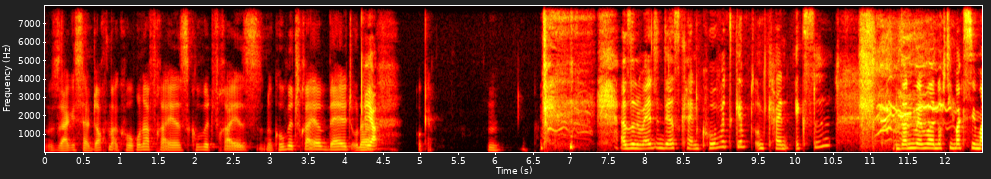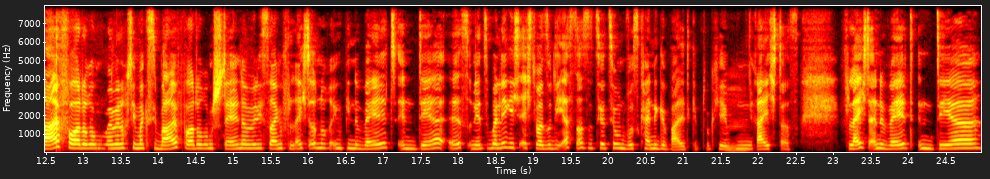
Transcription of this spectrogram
sage ich es halt doch mal, Corona-freies, Covid-freies, eine Covid-freie Welt oder? ja. Okay. Hm. Also eine Welt, in der es kein Covid gibt und kein Excel. Und dann, wenn wir noch die Maximalforderung, wenn wir noch die Maximalforderung stellen, dann würde ich sagen, vielleicht auch noch irgendwie eine Welt, in der es, und jetzt überlege ich echt, weil so die erste Assoziation, wo es keine Gewalt gibt, okay, hm, Mhm. reicht das. Vielleicht eine Welt, in der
